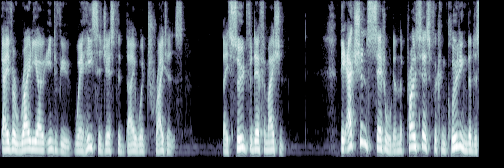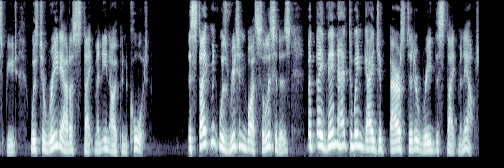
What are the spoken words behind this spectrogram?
gave a radio interview where he suggested they were traitors. They sued for defamation. The action settled, and the process for concluding the dispute was to read out a statement in open court. The statement was written by solicitors, but they then had to engage a barrister to read the statement out.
